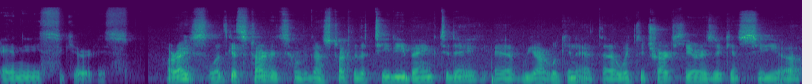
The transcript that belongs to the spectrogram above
any securities. All right, so let's get started. So We're going to start with the TD Bank today. Uh, we are looking at the weekly chart here. As you can see, uh,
